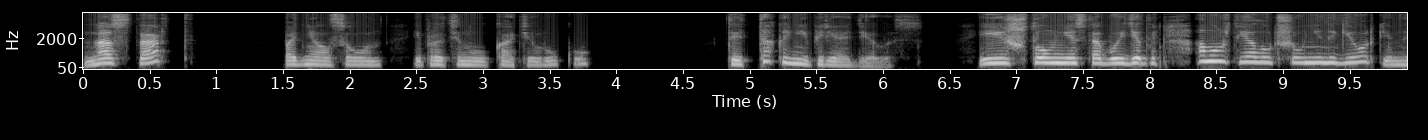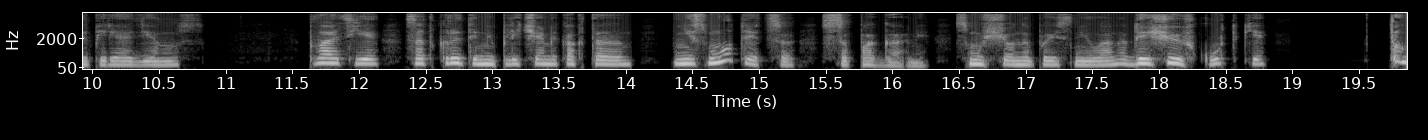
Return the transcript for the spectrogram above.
на старт? — поднялся он и протянул Кате руку. — Ты так и не переоделась. И что мне с тобой делать? А может, я лучше у Нины Георгиевны переоденусь? Платье с открытыми плечами как-то не смотрится с сапогами, — смущенно пояснила она, — да еще и в куртке. — Так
